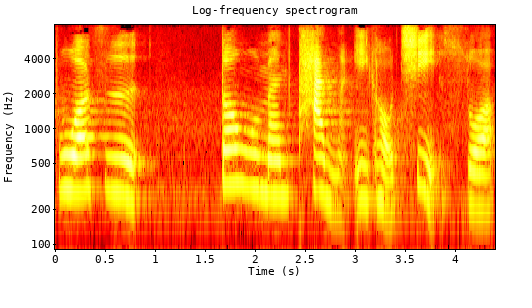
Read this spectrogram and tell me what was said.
波子。”动物们叹了一口气，说：“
